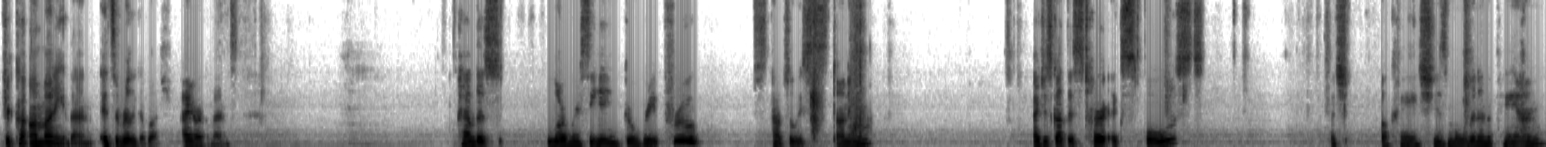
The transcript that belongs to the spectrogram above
If you're cut on money, then it's a really good blush. I recommend. Have this Laura Mercier grapefruit. Absolutely stunning. I just got this Tarte exposed. Which, okay, she's moving in the pan.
